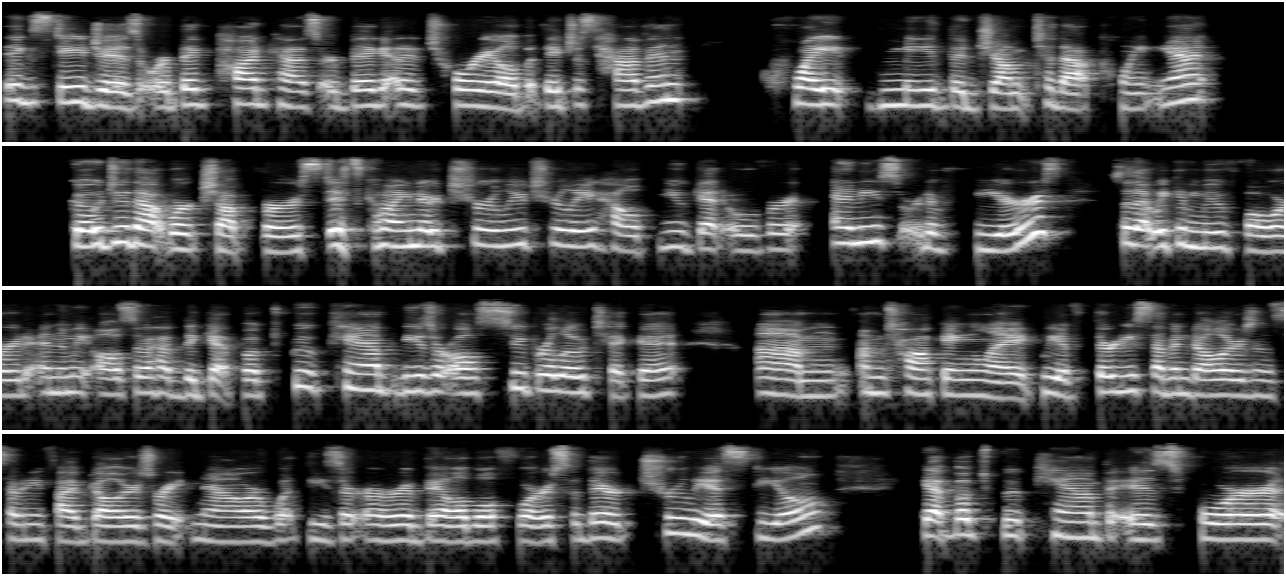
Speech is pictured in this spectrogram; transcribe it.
big stages or big podcasts or big editorial, but they just haven't quite made the jump to that point yet, go do that workshop first. It's going to truly, truly help you get over any sort of fears so that we can move forward. And then we also have the Get Booked Boot Camp. These are all super low ticket. Um, I'm talking like we have $37 and $75 right now, or what these are, are available for. So they're truly a steal. Get Booked Bootcamp is for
